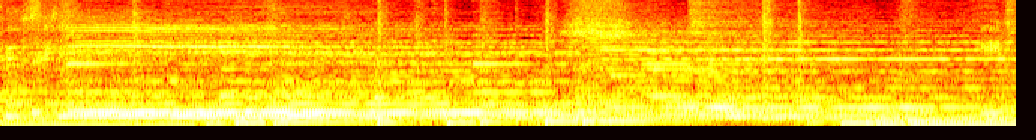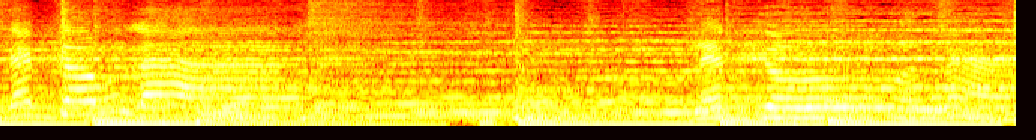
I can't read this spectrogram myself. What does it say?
his heels. He let go alive. Let go alive.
